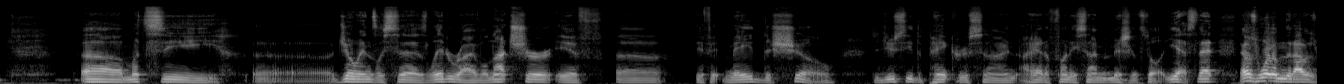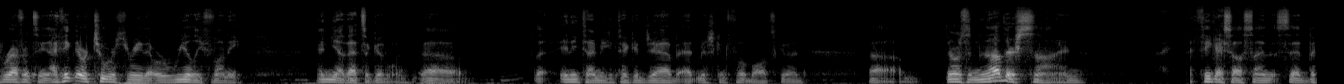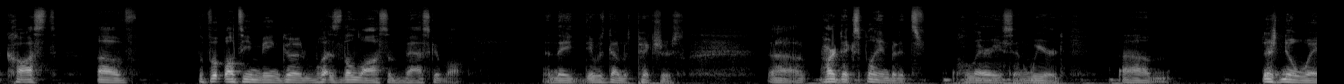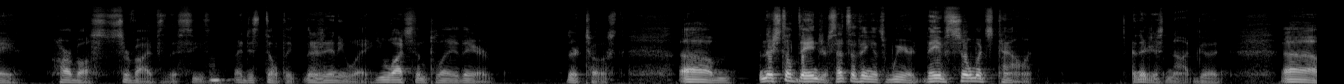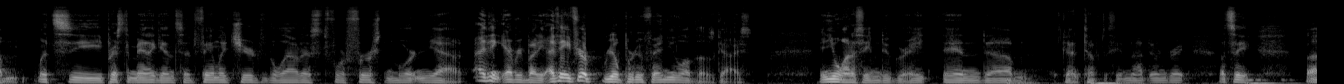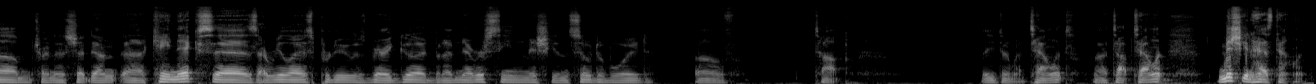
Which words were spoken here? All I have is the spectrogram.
Um, let's see. Uh, Joe Inslee says late arrival. Not sure if uh, if it made the show. Did you see the paint crew sign? I had a funny sign, but Michigan stole it. Yes, that that was one of them that I was referencing. I think there were two or three that were really funny, and yeah, that's a good one. Uh, anytime you can take a jab at Michigan football, it's good. Um, there was another sign. I think I saw a sign that said the cost of the football team being good was the loss of basketball, and they it was done with pictures. Uh, hard to explain, but it's hilarious and weird. Um, there's no way Harbaugh survives this season. I just don't think there's any way. You watch them play, they're they're toast. Um, and they're still dangerous. That's the thing that's weird. They have so much talent, and they're just not good. Um, let's see. Preston Manigan said family cheered the loudest for Furst and Morton. Yeah, I think everybody. I think if you're a real Purdue fan, you love those guys, and you want to see them do great. And um, it's kind of tough to see them not doing great. Let's see. Um, trying to shut down. Uh, K. Nick says, I realize Purdue is very good, but I've never seen Michigan so devoid of top. Are you talking about? Talent? Uh, top talent? Michigan has talent.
